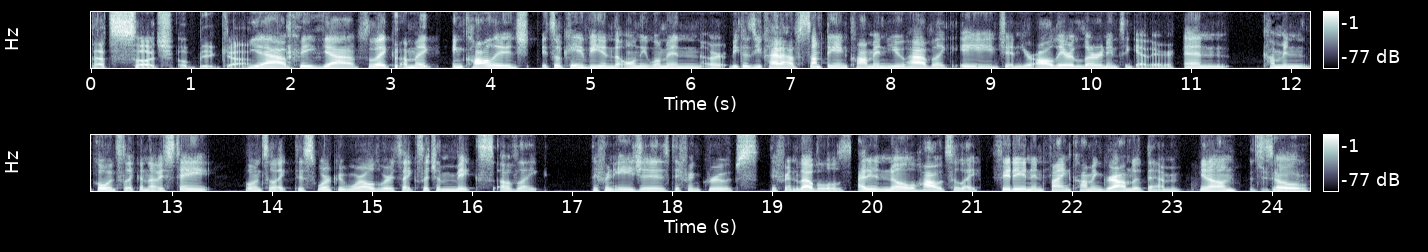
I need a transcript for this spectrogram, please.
That's such a big gap. yeah, big gap. So like I'm like in college, it's okay being the only woman or because you kind of have something in common. You have like age and you're all there learning together and coming going to like another state, going to like this working world where it's like such a mix of like different ages, different groups, different levels. I didn't know how to like fit in and find common ground with them, you know? So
